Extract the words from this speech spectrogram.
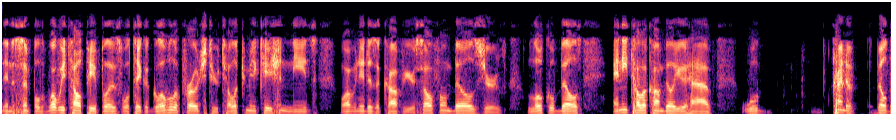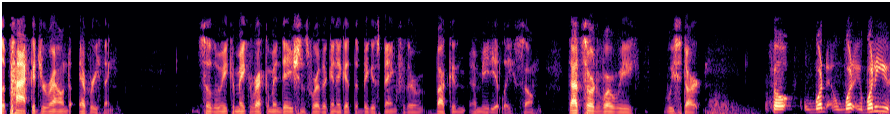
In a simple, what we tell people is we'll take a global approach to your telecommunication needs. What we need is a copy of your cell phone bills, your local bills, any telecom bill you have. We'll kind of build a package around everything so that we can make recommendations where they're going to get the biggest bang for their buck immediately. So that's sort of where we we start. So what what what are you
